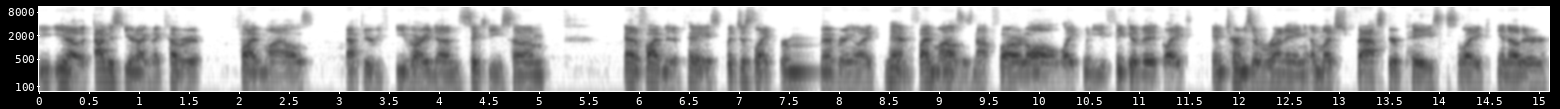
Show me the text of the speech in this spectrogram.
you know, obviously you're not going to cover five miles after you've already done 60 some at a five minute pace, but just like remembering like, man, five miles is not far at all. Like when you think of it, like in terms of running a much faster pace, like in other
